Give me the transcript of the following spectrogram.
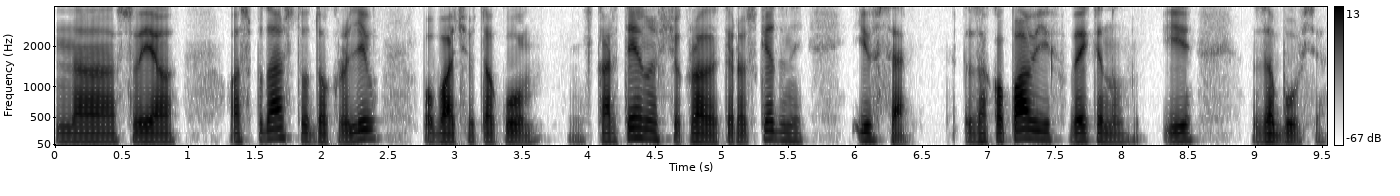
на своє господарство до кролів, побачив таку картину, що кролики розкидані, і все. Закопав їх, викинув і забувся.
